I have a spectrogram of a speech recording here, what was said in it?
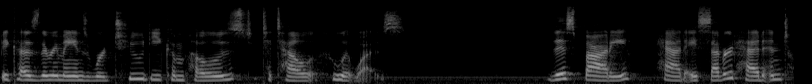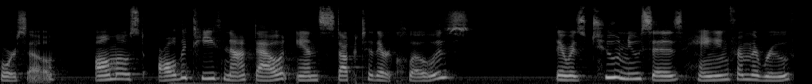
because the remains were too decomposed to tell who it was. This body had a severed head and torso, almost all the teeth knocked out and stuck to their clothes. There was two nooses hanging from the roof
